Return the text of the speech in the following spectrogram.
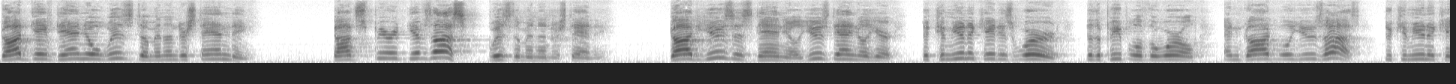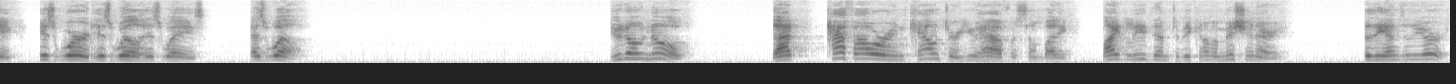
God gave Daniel wisdom and understanding. God's Spirit gives us wisdom and understanding. God uses Daniel, use Daniel here to communicate his word to the people of the world, and God will use us to communicate his word, his will, his ways as well. You don't know that half hour encounter you have with somebody might lead them to become a missionary to the ends of the earth.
